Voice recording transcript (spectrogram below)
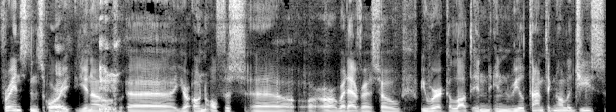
for instance, or you know, uh, your own office uh, or, or, whatever. So we work a lot in in real time technologies,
